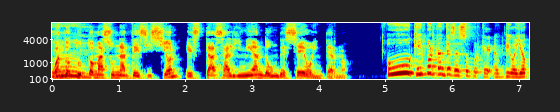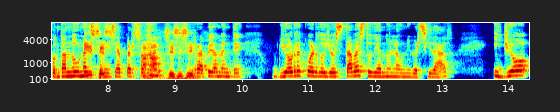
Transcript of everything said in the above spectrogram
Cuando tú mm. tomas una decisión, estás alineando un deseo interno. Uh, qué importante es eso, porque digo yo contando una experiencia personal rápidamente. Yo recuerdo, yo estaba estudiando en la universidad y yo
